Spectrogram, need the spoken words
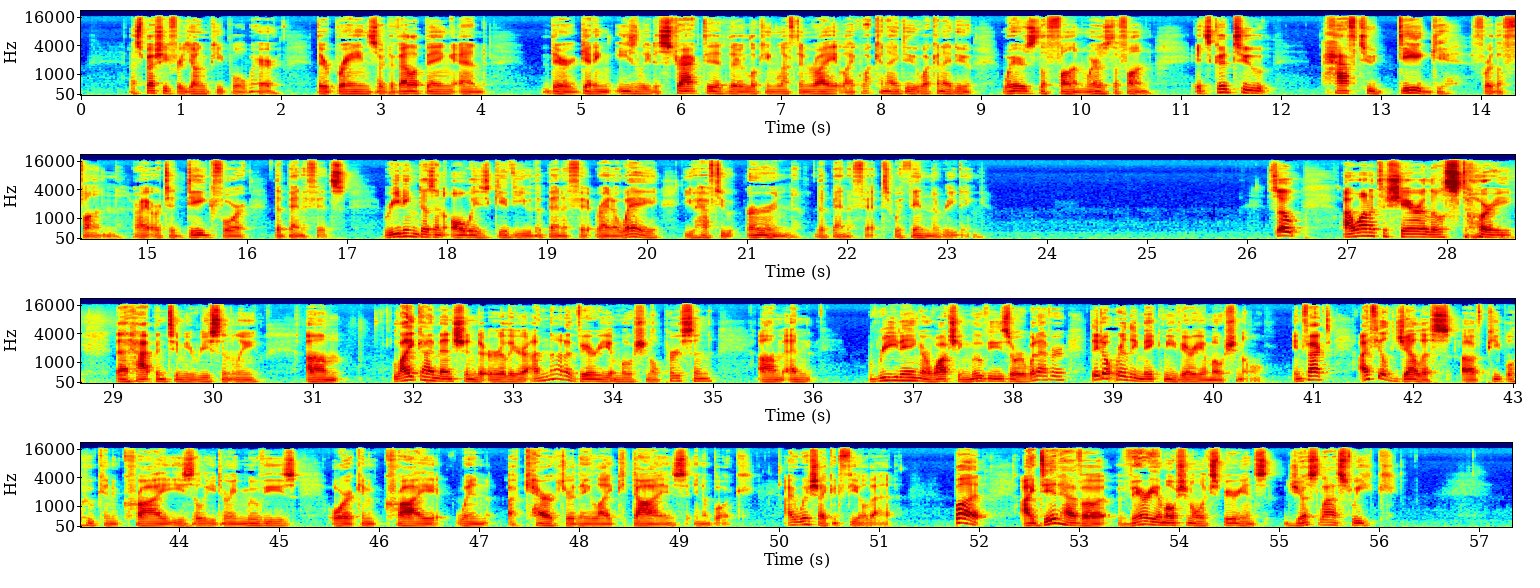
especially for young people where their brains are developing and they're getting easily distracted. They're looking left and right, like, what can I do? What can I do? Where's the fun? Where's the fun? It's good to have to dig for the fun, right? Or to dig for the benefits. Reading doesn't always give you the benefit right away. You have to earn the benefit within the reading. So, I wanted to share a little story that happened to me recently. Um, like I mentioned earlier, I'm not a very emotional person, um, and reading or watching movies or whatever, they don't really make me very emotional. In fact, I feel jealous of people who can cry easily during movies or can cry when a character they like dies in a book. I wish I could feel that. But I did have a very emotional experience just last week.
